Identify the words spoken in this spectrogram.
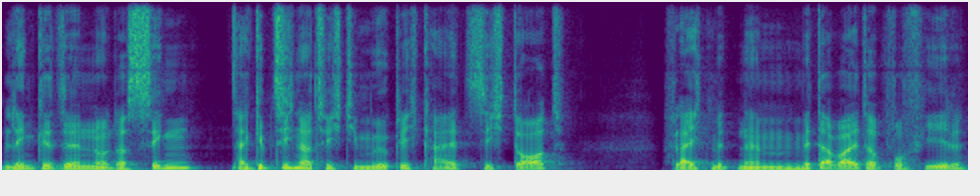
LinkedIn oder Sing, ergibt sich natürlich die Möglichkeit, sich dort vielleicht mit einem Mitarbeiterprofil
